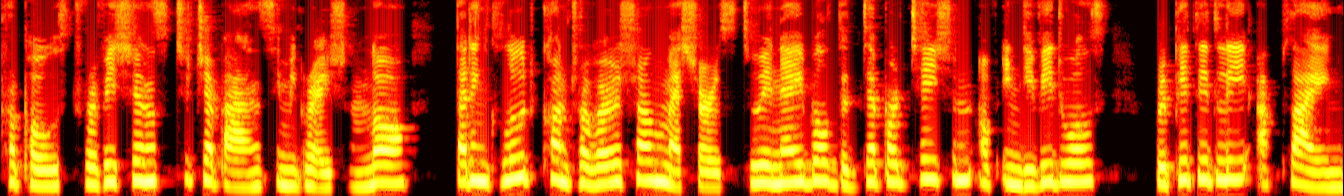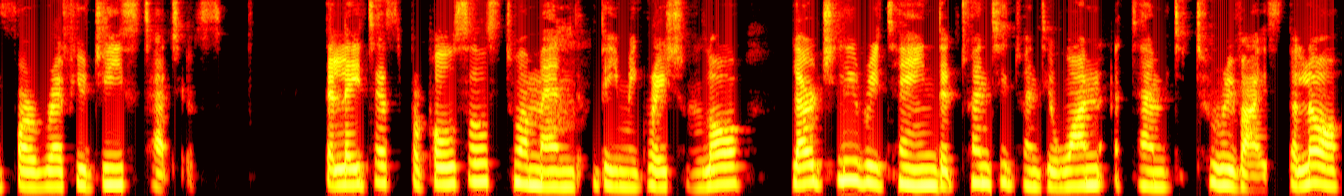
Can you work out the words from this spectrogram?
proposed revisions to Japan's immigration law that include controversial measures to enable the deportation of individuals repeatedly applying for refugee status. The latest proposals to amend the immigration law largely retain the 2021 attempt to revise the law,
